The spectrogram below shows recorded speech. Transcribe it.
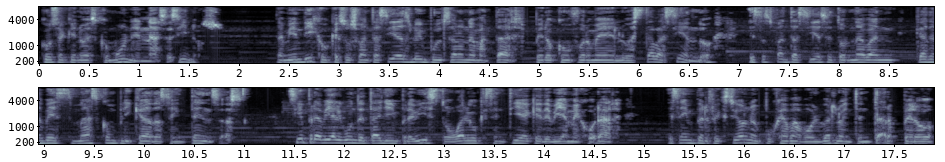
cosa que no es común en asesinos. También dijo que sus fantasías lo impulsaron a matar, pero conforme lo estaba haciendo, esas fantasías se tornaban cada vez más complicadas e intensas. Siempre había algún detalle imprevisto o algo que sentía que debía mejorar. Esa imperfección lo empujaba a volverlo a intentar, pero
